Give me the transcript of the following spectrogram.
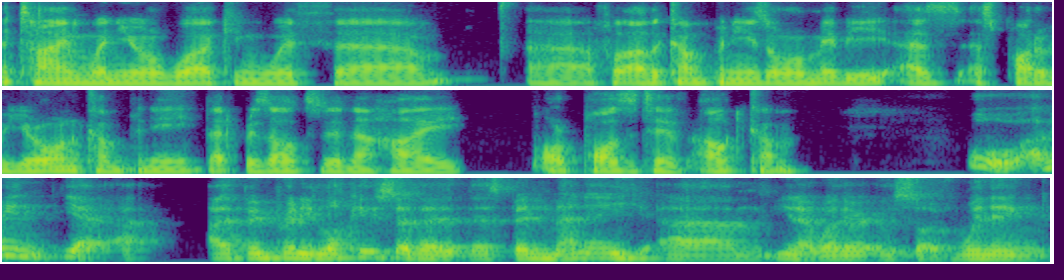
a time when you're working with um, uh, for other companies, or maybe as as part of your own company that resulted in a high or positive outcome? Oh, I mean, yeah, I, have been pretty lucky. So there, has been many, um, you know, whether it was sort of winning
